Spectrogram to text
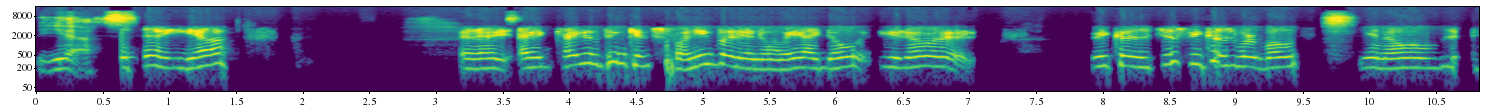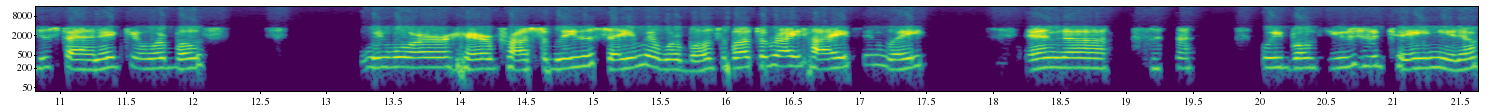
yes. yeah. And I, I kind of think it's funny, but in a way I don't, you know, because just because we're both, you know, Hispanic and we're both, we wore our hair possibly the same and we're both about the right height and weight. And, uh, we both use the cane, you know.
